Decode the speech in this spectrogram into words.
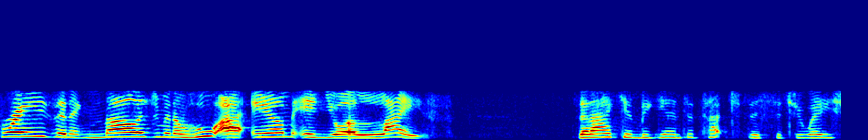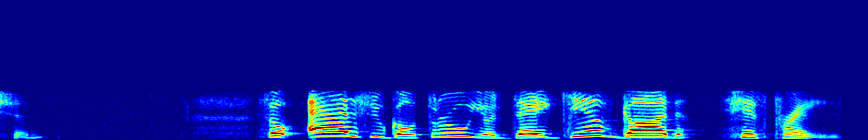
praise and acknowledgement of who I am in your life that I can begin to touch this situation. So as you go through your day, give God his praise.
